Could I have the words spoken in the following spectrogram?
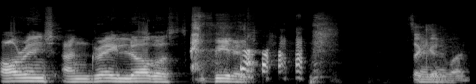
orange and gray logos village. it's a yeah, good one.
